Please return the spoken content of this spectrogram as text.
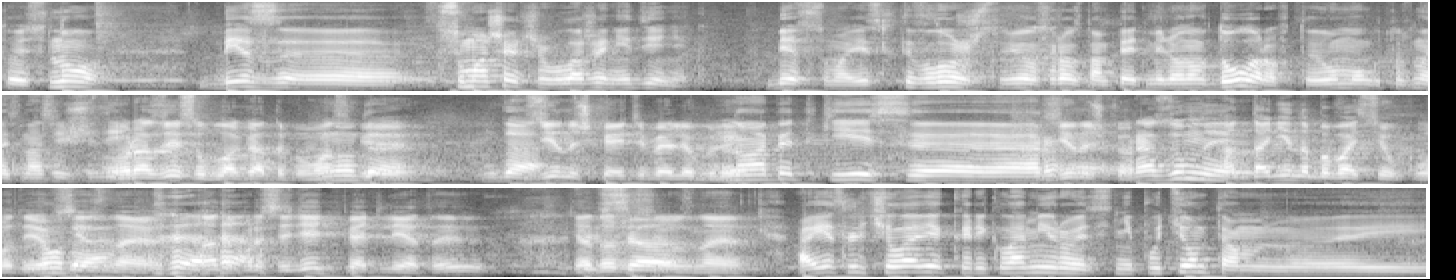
То есть, ну, без э, сумасшедшего вложения денег. Без сума. Если ты вложишь в него сразу там 5 миллионов долларов, то его могут узнать на следующий день. Ну, развесил плакаты по Москве. да, да. Зиночка, я тебя люблю. Но опять-таки есть э, Зиночка. разумные... Антонина Бабасюк, вот ее Ну все да. знают. Надо просидеть 5 лет, и тебя тоже все узнают. А если человека рекламировать не путем там э,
